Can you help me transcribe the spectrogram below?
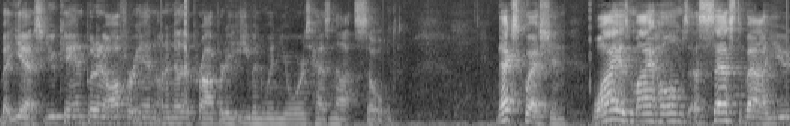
But yes, you can put an offer in on another property even when yours has not sold. Next question Why is my home's assessed value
